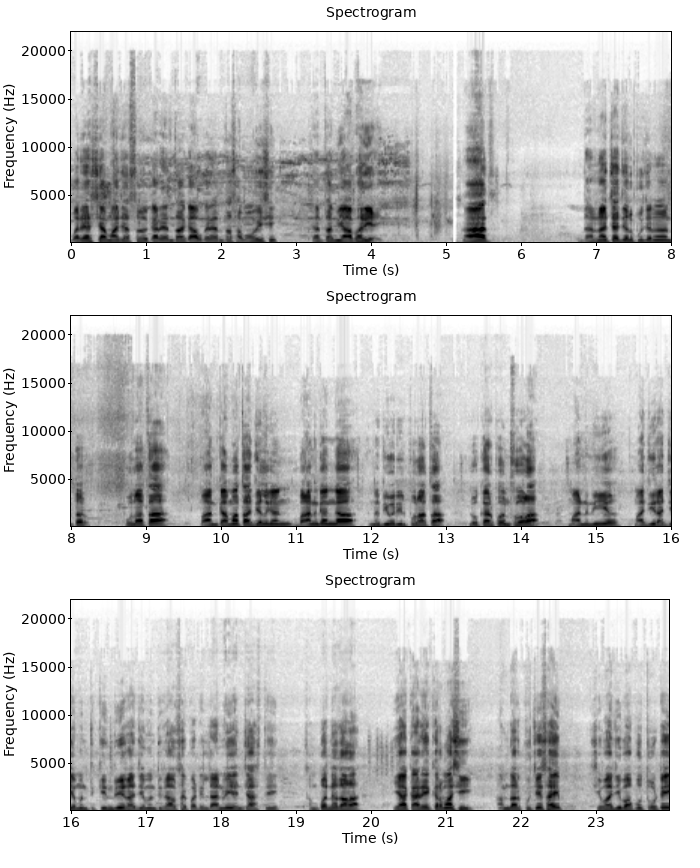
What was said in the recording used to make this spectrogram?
बऱ्याचशा माझ्या सहकाऱ्यांचा गावकऱ्यांचा समावेश आहे. त्यांचा मी आभारी आहे. आज धरणाच्या जलपूजनानंतर पुलाचा बांधकामाचा जलगंग बाणगंगा नदीवरील पुलाचा लोकार्पण सोहळा माननीय माजी राज्यमंत्री केंद्रीय राज्यमंत्री रावसाहेब पाटील दानवे यांच्या हस्ते संपन्न झाला. या कार्यक्रमाशी आमदार कुचेसाहेब शिवाजीबापू शिवाजी बापू थोटे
